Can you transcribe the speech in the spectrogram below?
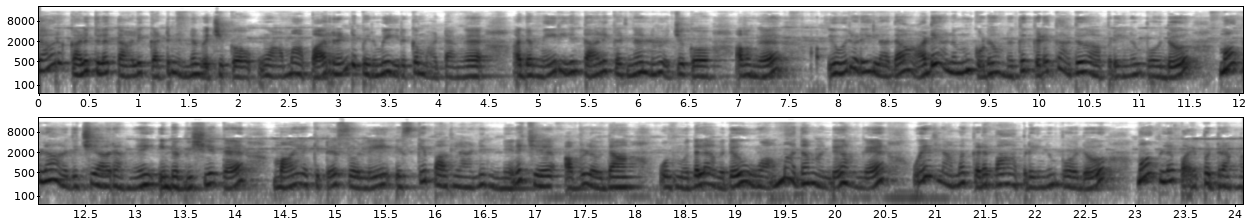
சாரு கழுத்தில் தாலி கட்டுனன்னு வச்சுக்கோ. உன் அம்மா அப்பா ரெண்டு பேருமே இருக்க மாட்டாங்க. அதை மீறியும் தாலி கட்டினன்னு வச்சுக்கோ. அவங்க உயிரோடு இல்லாத அடையாளமும் கூட உனக்கு கிடைக்காது அப்படின்னும் போது மாப்பிள்ளை அதிர்ச்சி ஆறாங்க இந்த விஷயத்த மாயா கிட்ட சொல்லி எஸ்கேப் ஆகலான்னு நினச்ச அவ்வளோதான் உன் முதலாவது உன் அம்மா தான் வந்து அங்கே உயிர் இல்லாமல் கிடப்பா அப்படின்னும் போது மாப்பிள்ளை பயப்படுறாங்க.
